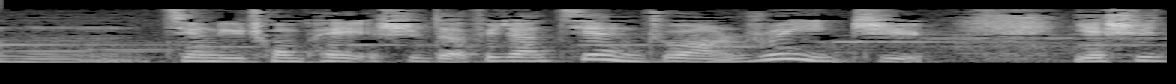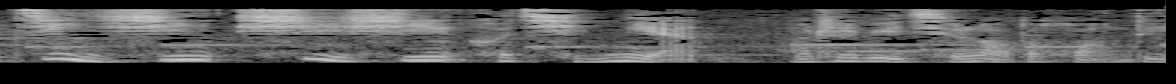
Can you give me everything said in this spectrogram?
嗯精力充沛，是的，非常健壮睿智，也是尽心细心和勤勉啊，这是位勤劳的皇帝。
